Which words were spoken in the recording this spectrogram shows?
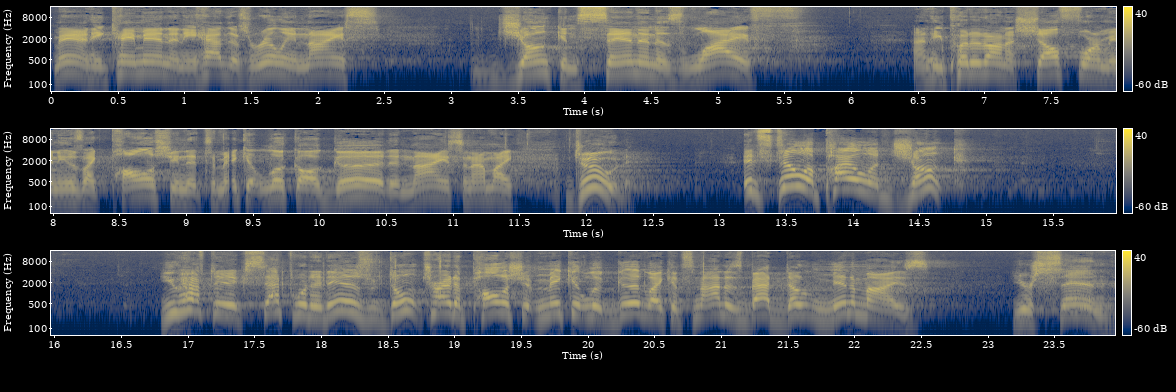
man, he came in and he had this really nice junk and sin in his life. And he put it on a shelf for me and he was like polishing it to make it look all good and nice. And I'm like, dude, it's still a pile of junk. You have to accept what it is. Don't try to polish it, make it look good like it's not as bad. Don't minimize your sin.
